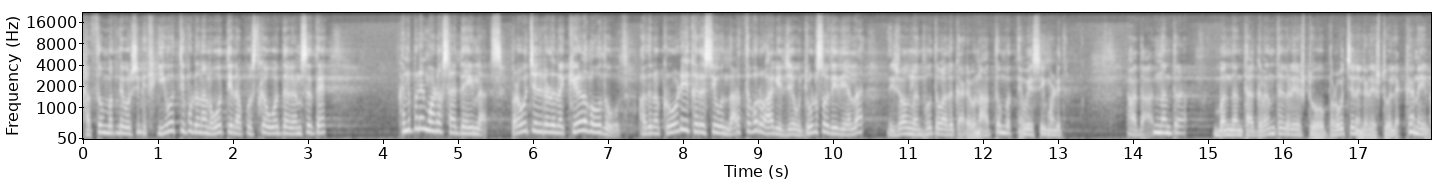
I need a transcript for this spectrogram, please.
ಹತ್ತೊಂಬತ್ತನೇ ವರ್ಷಕ್ಕೆ ಇವತ್ತಿಗೂ ಕೂಡ ನಾನು ಓದ್ತೀನಿ, ಆ ಪುಸ್ತಕ ಓದಿದಾಗ ಅನಿಸುತ್ತೆ. ಕಲ್ಪನೆ ಮಾಡೋಕ್ಕೆ ಸಾಧ್ಯ ಇಲ್ಲ. ಪ್ರವಚನಗಳನ್ನು ಕೇಳಬಹುದು. ಅದನ್ನು ಕ್ರೋಢೀಕರಿಸಿ ಒಂದು ಅರ್ಥವರು ಆಗಿ ಜೋಡಿಸೋದಿದೆಯಲ್ಲ? ನಿಜವಾಗ್ಲೂ ಅದ್ಭುತವಾದ ಕಾರ್ಯವನ್ನು ಹತ್ತೊಂಬತ್ತನೇ ವಯಸ್ಸಿಗೆ ಮಾಡಿದರು. ಅದಾದ ನಂತರ ಬಂದಂಥ ಗ್ರಂಥಗಳೆಷ್ಟು ಪ್ರವಚನಗಳೆಷ್ಟು ಲೆಕ್ಕನೇ ಇಲ್ಲ.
